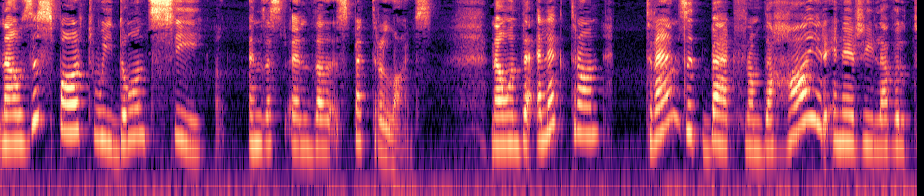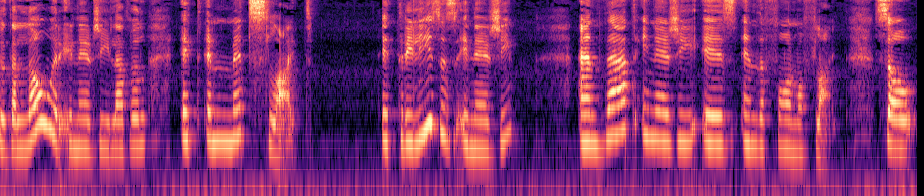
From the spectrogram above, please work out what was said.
Now this part we don't see in the, in the spectral lines. Now when the electron transit back from the higher energy level to the lower energy level, it emits light. It releases energy and that energy is in the form of light. So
